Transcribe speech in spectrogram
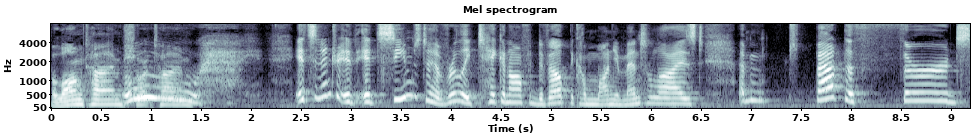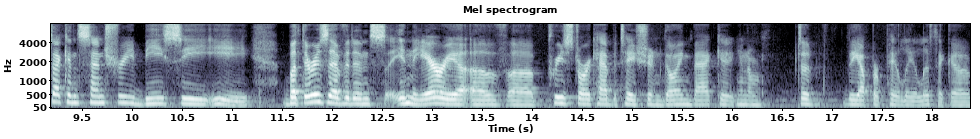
a long time, short time? It's an inter- it, it seems to have really taken off and developed, become monumentalized um, about the third, second century BCE. But there is evidence in the area of uh, prehistoric habitation going back, uh, you know, to the Upper Paleolithic, uh,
